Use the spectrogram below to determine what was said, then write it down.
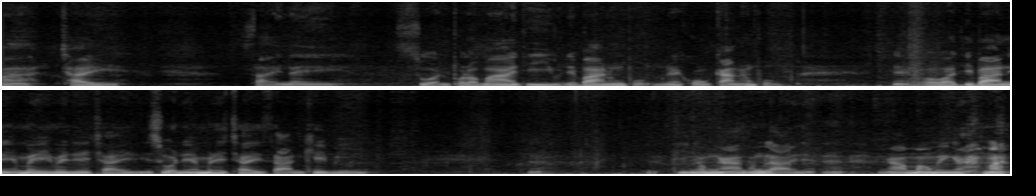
มาใช้ใส่ในสวนผลไม้ที่อยู่ในบ้านของผมในโครงการของผมเนี่ยเพราะว่าที่บ้านนี้ไม่ไม่ได้ใช้สวนนี้ไม่ได้ใช้สารเคมี ที่งามๆทั้งหลายเนี่ยงามมั่งไม่งามมั่ง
